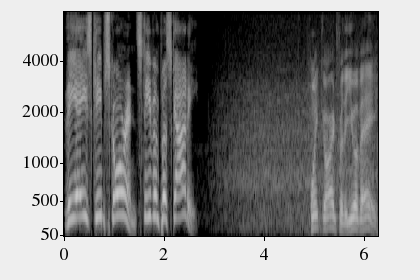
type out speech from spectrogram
the A's keep scoring. Stephen Piscotty. Point guard for the U of A.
